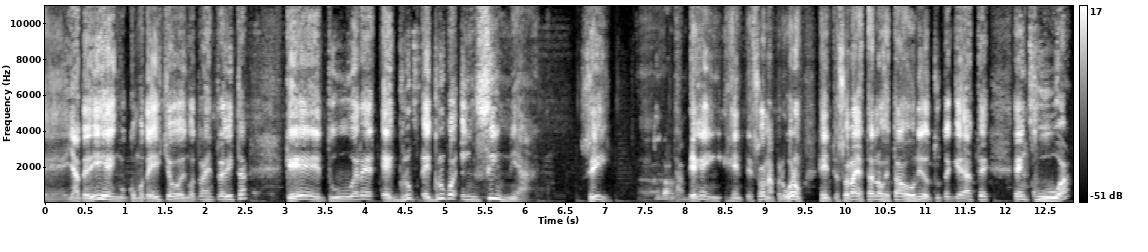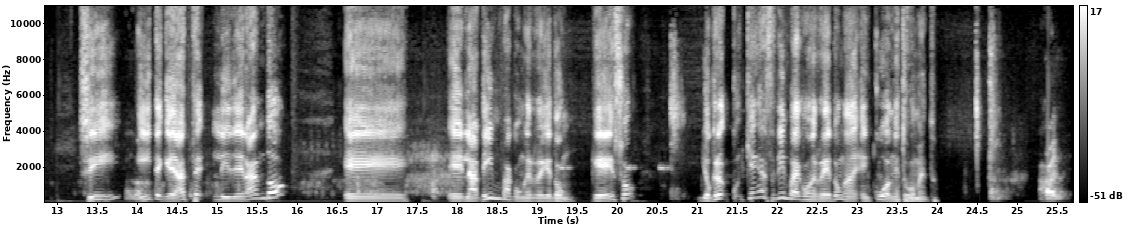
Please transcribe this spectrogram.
Eh, ya te dije, en- como te he dicho en otras entrevistas, que tú eres el grupo, el grupo insignia. Sí, también en Gente Zona, pero bueno, Gente Zona ya está en los Estados Unidos. Tú te quedaste en Cuba, sí, y te quedaste liderando eh, eh, la timba con el reggaetón. Que eso, yo creo, ¿quién hace timba con el reggaetón en Cuba en estos momentos? A ver,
